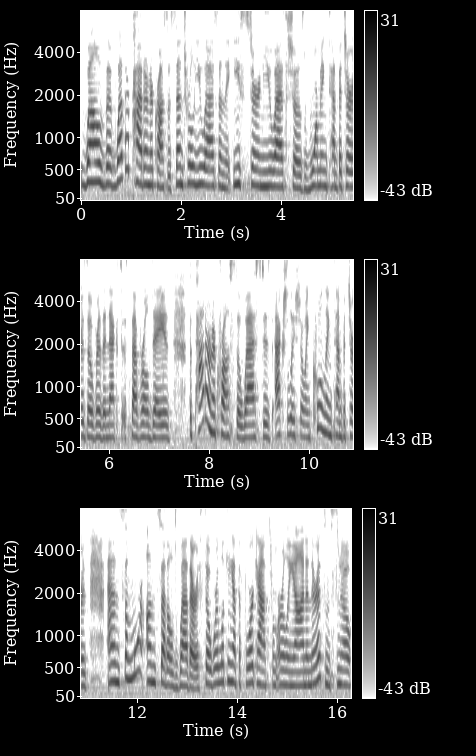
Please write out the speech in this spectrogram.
Well, the weather pattern across the central U.S. and the eastern U.S. shows warming temperatures over the next several days. The pattern across the west is actually showing cooling temperatures and some more unsettled weather. So we're looking at the forecast from early on, and there is some snow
